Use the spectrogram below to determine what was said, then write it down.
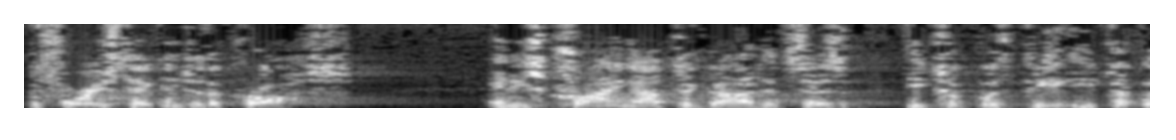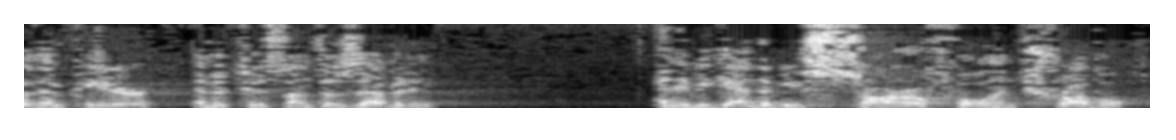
Before he's taken to the cross. And he's crying out to God. It says he took with, he took with him Peter and the two sons of Zebedee. And he began to be sorrowful and troubled.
